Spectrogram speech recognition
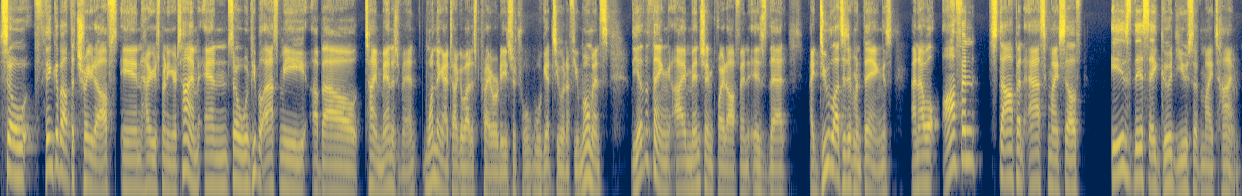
So think about the trade-offs in how you're spending your time. And so when people ask me about time management, one thing I talk about is priorities, which we'll, we'll, get to in a few moments. The other thing I mention quite often is that I do lots of different things, and I will often stop and ask myself, is this a good use of my time?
